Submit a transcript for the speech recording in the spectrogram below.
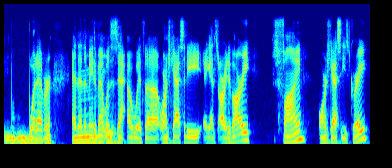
whatever. And then the main event was Za- uh, with uh, Orange Cassidy against Ari Daivari. It's fine. Orange Cassidy's great.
